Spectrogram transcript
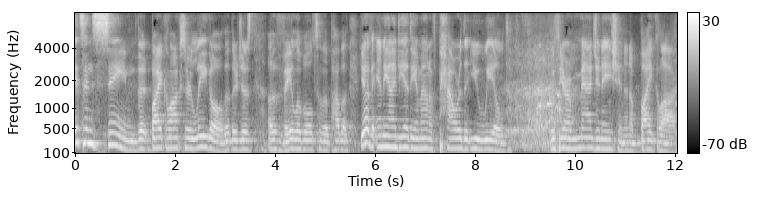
It's insane that bike locks are legal, that they're just available to the public. You have any idea the amount of power that you wield with your imagination in a bike lock?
